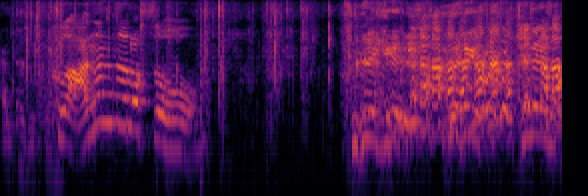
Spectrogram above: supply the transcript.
안 터질 거야. 그거 안 흔들었어. 왜 이게 왜 이게 긴장해서?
